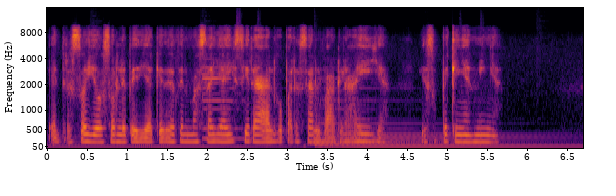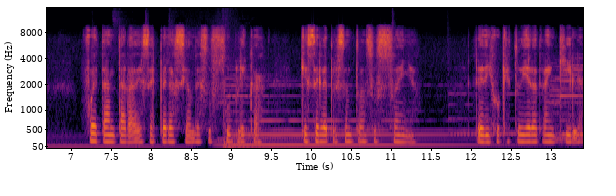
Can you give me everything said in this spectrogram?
Entre sollozos le pedía que desde el más allá hiciera algo para salvarla a ella y a sus pequeñas niñas. Fue tanta la desesperación de sus súplicas que se le presentó en sus sueños. Le dijo que estuviera tranquila,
